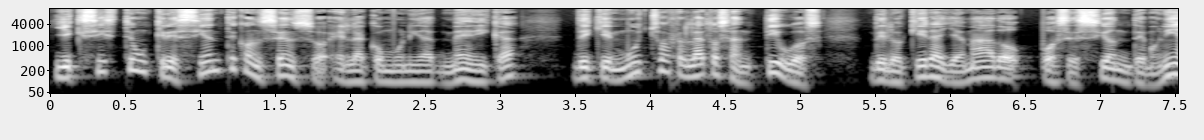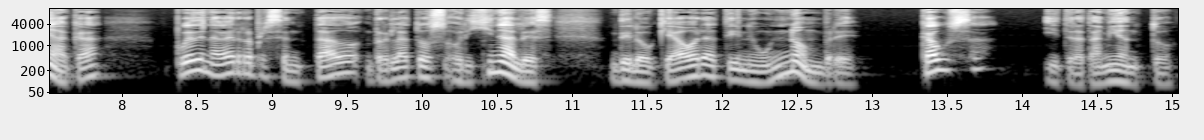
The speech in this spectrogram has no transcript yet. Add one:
y existe un creciente consenso en la comunidad médica de que muchos relatos antiguos de lo que era llamado posesión demoníaca pueden haber representado relatos originales de lo que ahora tiene un nombre, causa y tratamiento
